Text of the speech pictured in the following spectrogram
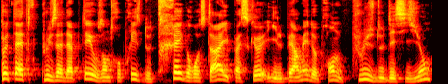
peut-être plus adapté aux entreprises de très grosse taille parce qu'il permet de prendre plus de décisions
